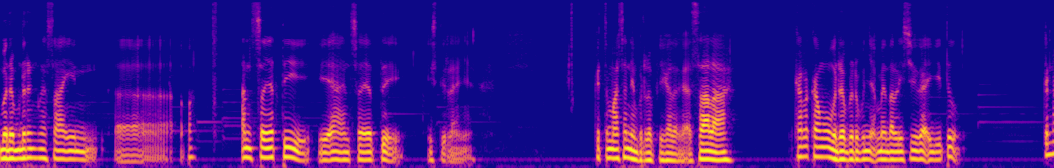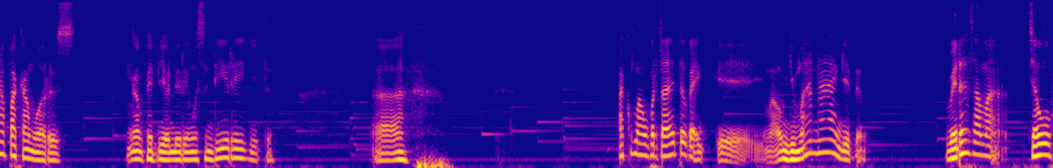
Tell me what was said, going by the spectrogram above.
bener-bener ngerasain uh, apa anxiety ya anxiety istilahnya. Kecemasan yang berlebih kalau nggak salah. Kalau kamu benar-benar punya mental issue kayak gitu kenapa kamu harus ngevideo dirimu sendiri gitu? Uh, aku mau percaya itu kayak mau gimana gitu? Beda sama jauh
